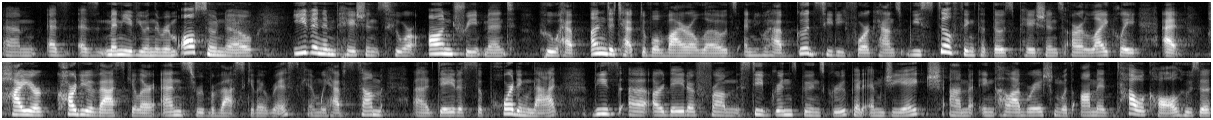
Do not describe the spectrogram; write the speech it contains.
um, as, as many of you in the room also know, even in patients who are on treatment who have undetectable viral loads and who have good CD4 counts, we still think that those patients are likely at higher cardiovascular and cerebrovascular risk, and we have some uh, data supporting that. These uh, are data from Steve Grinspoon's group at MGH um, in collaboration with Ahmed Tawakol, who's a,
